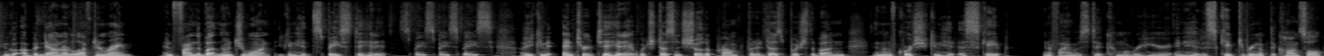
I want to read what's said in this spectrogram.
Can go up and down or left and right and find the button that you want. You can hit space to hit it, space, space, space. Uh, you can enter to hit it, which doesn't show the prompt, but it does push the button. And then of course you can hit escape and if I was to come over here and hit escape to bring up the console,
